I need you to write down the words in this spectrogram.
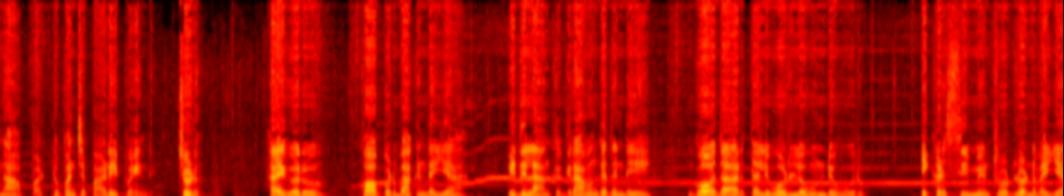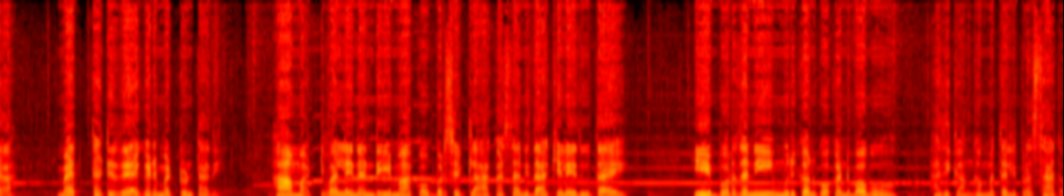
నా పట్టుపంచ పాడైపోయింది. చూడు. హాయ్ గురు కోపడు బాకండయ్యా. ఇది లాంక గ్రామం కదండి. గోదావరి తల్లి ఒడిలో ఉండే ఊరు. ఇక్కడ సిమెంట్ రోడ్లు ఉండవయ్యా. మెత్తటి రేగడి మట్టి ఉంటుంది ఆ మట్టి వల్లేనండి మా కొబ్బరి చెట్లు ఆకాశాన్ని దాకేలా ఎదుగుతాయి. ఈ బురదని మురికి అనుకోకండి బాబు. అది గంగమ్మ తల్లి ప్రసాదం.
